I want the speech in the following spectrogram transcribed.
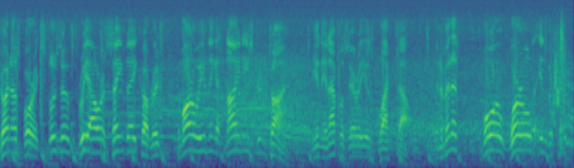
Join us for exclusive three-hour same-day coverage tomorrow evening at 9 Eastern Time. The Indianapolis area is blacked out. In a minute, more World Invitation.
